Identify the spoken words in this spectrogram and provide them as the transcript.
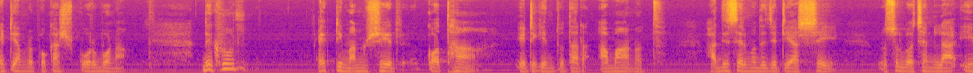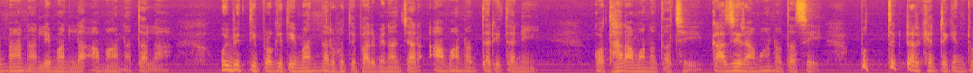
এটি আমরা প্রকাশ করব না। দেখুন একটি মানুষের কথা, এটি কিন্তু তার আমানত। হাদিসের মধ্যে যেটি আসছে, রসুল বলছেন, লা ইমান আলিমান লা আমানত আলা ওই ব্যক্তি প্রকৃত ইমানদার হতে পারবে না, যার আমানতদারিতা নেই। কথার আমানত আছে, কাজের আমানত আছে, প্রত্যেকটার ক্ষেত্রে কিন্তু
